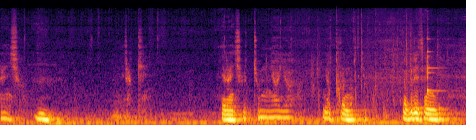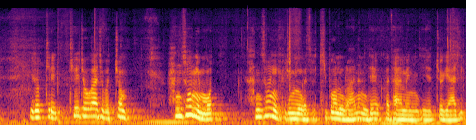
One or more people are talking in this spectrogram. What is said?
이런 식으로 이렇게 이런 식으로 좀 요, 요, 옆으로 놓게. 그래서 이제 이렇게 해줘가지고 좀한 송이 못한 송이 그리는 것을 기본으로 하는데 그 다음에 이제 이쪽에 아직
